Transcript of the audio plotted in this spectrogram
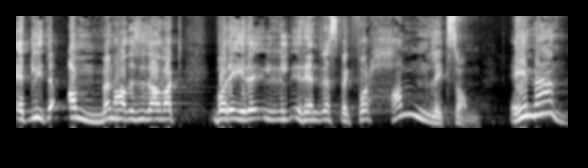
Et lite ammen hadde, synes jeg hadde vært bare i ren respekt for han, liksom. Amen!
